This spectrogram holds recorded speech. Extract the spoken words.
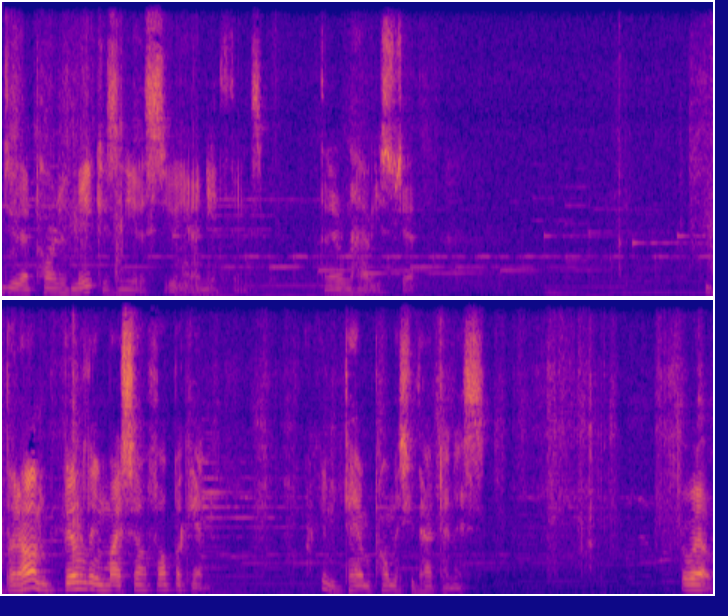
do that part of me because I need a studio, I need things that I don't have used yet. But I'm building myself up again. I can damn promise you that, Dennis. Well,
